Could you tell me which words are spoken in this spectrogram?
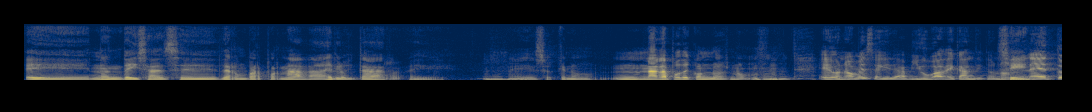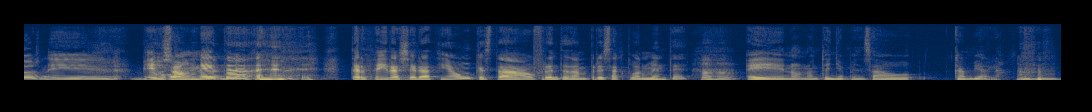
eh, non deixarse derrumbar por nada, e loitar, eh, Uh -huh. Eso, que no, nada pode con nós, non? Uh -huh. E o nome seguirá Viúva de Cándido, non sí. netos ni... Eu son neta, terceira xeración, que está ao frente da empresa actualmente, uh -huh. eh, non, non teño pensado cambiala. Uh -huh.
